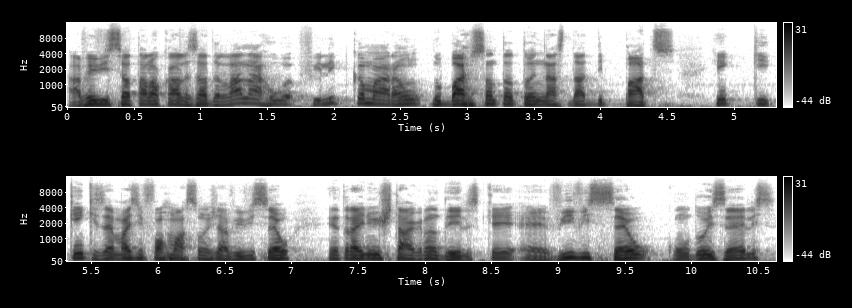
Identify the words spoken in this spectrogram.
A Vivicel está localizada lá na rua Felipe Camarão, no bairro Santo Antônio, na cidade de Patos. Quem, quem quiser mais informações da Vivicel, entra aí no Instagram deles, que é Vivicel com dois L's,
